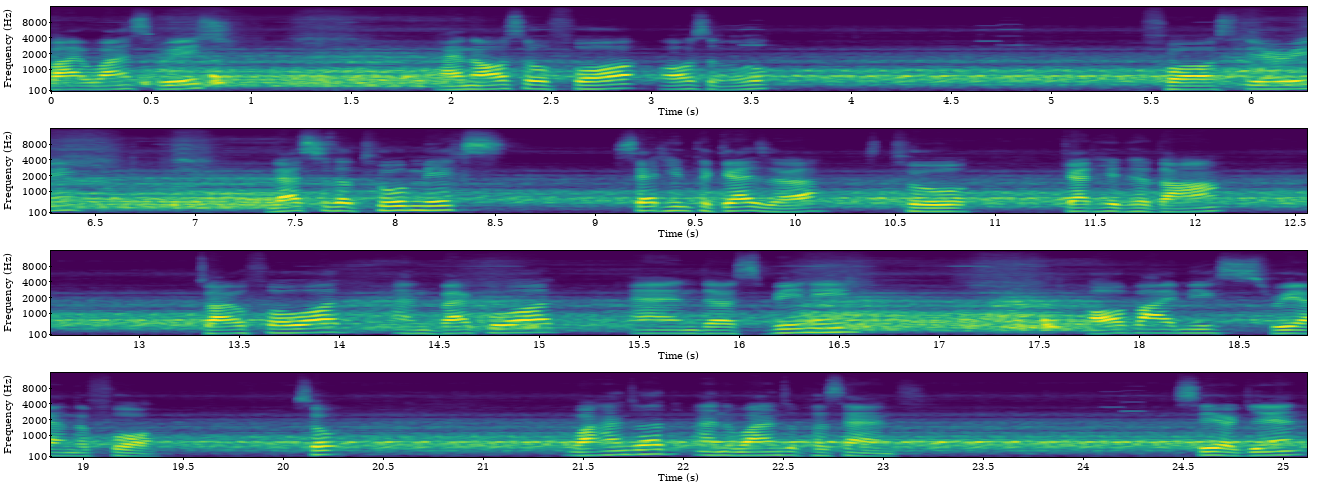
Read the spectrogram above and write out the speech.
by one switch and also for also for steering. That's the two mix setting together to get it down, drive forward and backward and uh, spinning all by mix 3 and 4. So 100 and 100%. See again,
